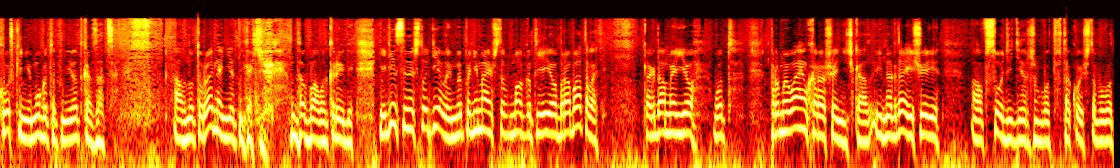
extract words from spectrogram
кошки не могут от нее отказаться. а в натуральной нет никаких добавок рыбе. Единственное, что делаем, мы понимаем, что могут ее обрабатывать, когда мы ее вот промываем хорошенечко, а иногда еще и а, в соде держим, вот в такой, чтобы вот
